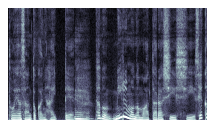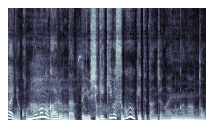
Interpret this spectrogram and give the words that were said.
問屋さんとかに入ってええ多分見るものも新しいし世界にはこんなものがあるんだっていう刺激はすごい受けてたんじゃないのかなと。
